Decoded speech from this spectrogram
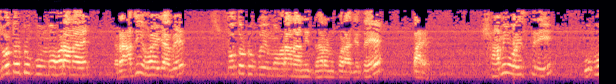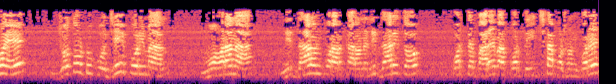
যতটুকু মহারানায় রাজি হয়ে যাবে, ততটুকুই মহারানা নির্ধারণ করা যেতে পারে। স্বামী ও স্ত্রী উভয়ে যতটুকু যে পরিমাণ মহারানা নির্ধারণ করার কারণে নির্ধারিত করতে পারে বা করতে ইচ্ছা পোষণ করে,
